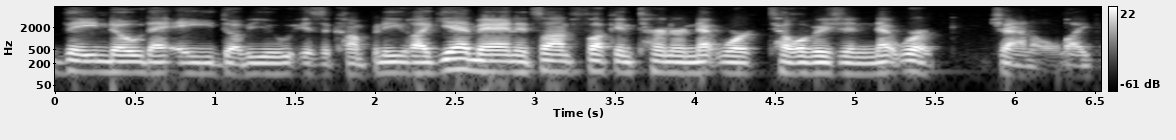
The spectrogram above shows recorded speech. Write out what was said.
they know that AEW is a company. Like, yeah, man, it's on fucking Turner Network television network channel. Like,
